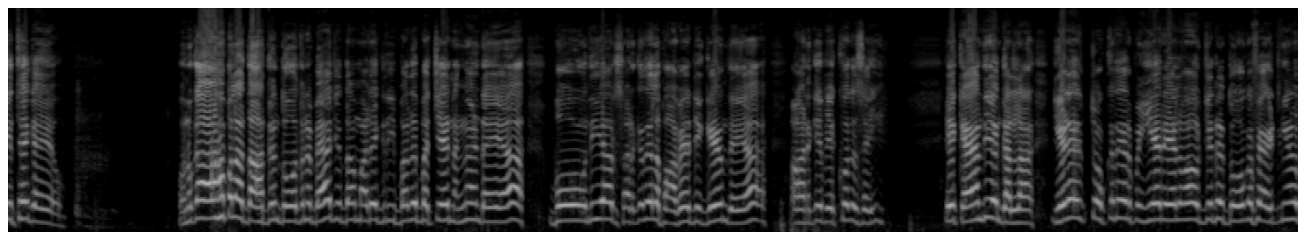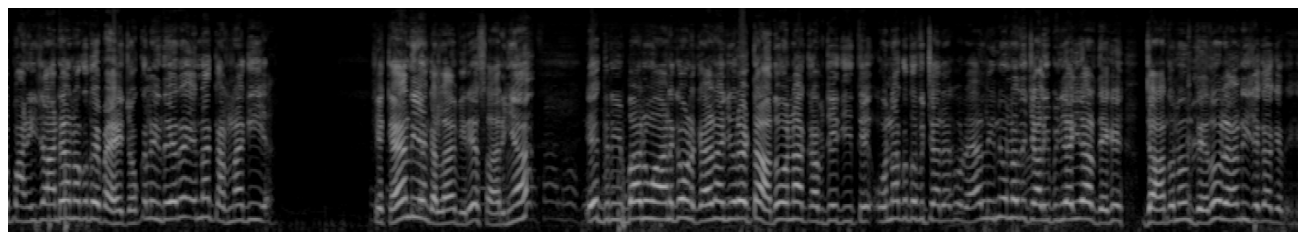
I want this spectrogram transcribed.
ਕਿੱਥੇ ਗਏ ਉਹ? ਉਹਨੂੰ ਕਹਾ ਆਹ ਭਲਾ 10 ਦਿਨ 2 ਦਿਨ ਬਹਿ ਜਿੱਦਾਂ ਮਾੜੇ ਗਰੀਬਾਂ ਦੇ ਬੱਚੇ ਲੰਘਣ ਡਏ ਆ ਬੋ ਆਉਂਦੀ ਆ ਸੜਕ ਦੇ ਲਿਫਾਫੇ ਡਿੱਗੇ ਹੁੰਦੇ ਆ ਆਣ ਕੇ ਵੇਖੋ ਤੇ ਸਹੀ। ਇਹ ਕਹਿਣ ਦੀਆਂ ਗੱਲਾਂ ਜਿਹੜੇ ਚੁੱਕਦੇ ਰੁਪਈਏ ਰੇਲਵਾ ਜਿਹਦੇ ਦੋ ਕੁ ਫੈਕਟਰੀਆਂ ਨਾਲ ਪਾਣੀ ਜਾਣ ਡਿਆ ਉਹਨਾਂ ਕੋਲ ਤੇ ਪੈਸੇ ਚੁੱਕ ਲੈਂਦੇ ਤੇ ਇਹਨਾਂ ਕਰਨਾ ਕੀ ਆ? ਇਹ ਕਹਿਣ ਦੀਆਂ ਗੱਲਾਂ ਵੀਰੇ ਸਾਰੀਆਂ। ਇਹ ਗਰੀਬਾਂ ਨੂੰ ਆਣ ਕੇ ਹੁਣ ਕਹਿਣਾ ਜਿਹੜੇ ਢਾਹ ਦੋ ਉਹਨਾਂ ਕਬਜ਼ੇ ਕੀਤੇ। ਉਹਨਾਂ ਕੋਲ ਤਾਂ ਵਿਚਾਰਿਆਂ ਕੋਲ ਰਹਿ ਲਈ ਨਹੀਂ ਉਹਨਾਂ ਦੇ 40 50 ਹਜ਼ਾਰ ਦੇ ਕੇ ਜਾਂ ਤਾਂ ਉਹਨਾਂ ਨੂੰ ਦੇ ਦਿਓ ਰਹਿਣ ਦੀ ਜਗ੍ਹਾ ਕਿਤੇ।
